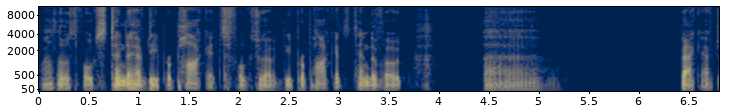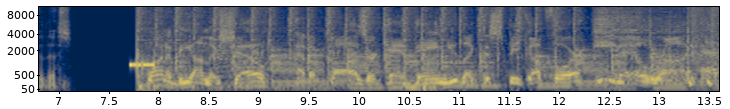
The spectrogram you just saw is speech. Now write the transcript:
Well, those folks tend to have deeper pockets. Folks who have deeper pockets tend to vote. Uh, back after this. Want to be on the show? Have a cause or campaign you'd like to speak up for? Email Ron at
